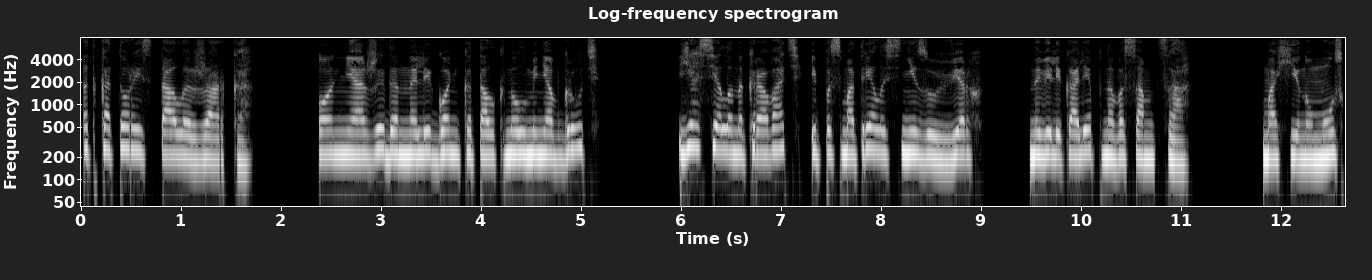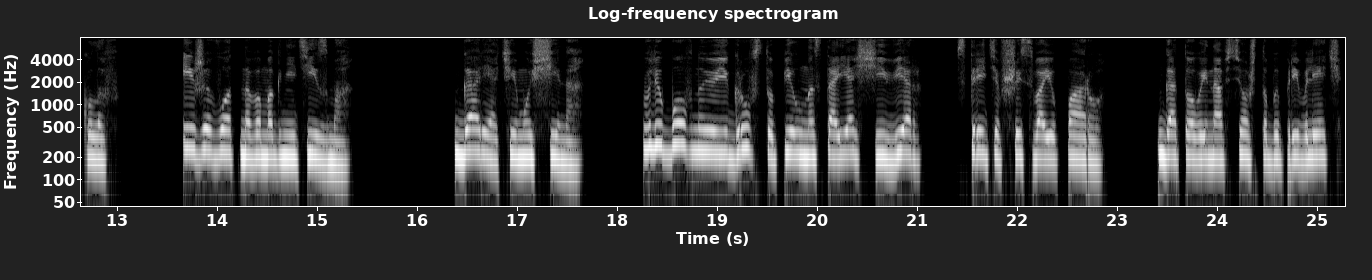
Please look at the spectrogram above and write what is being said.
от которой стало жарко. Он неожиданно легонько толкнул меня в грудь. Я села на кровать и посмотрела снизу вверх на великолепного самца, махину мускулов и животного магнетизма. Горячий мужчина. В любовную игру вступил настоящий Вер встретивший свою пару, готовый на все, чтобы привлечь,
